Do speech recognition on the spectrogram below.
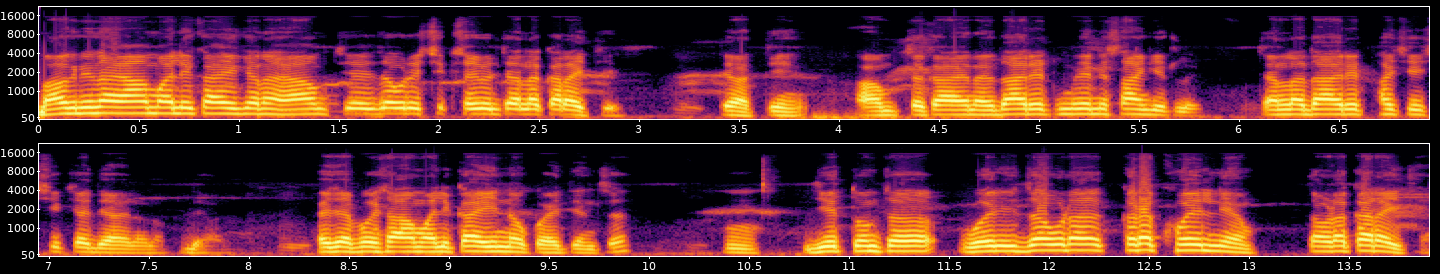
मागणी नाही. आम्हाला काय का नाही आमचे जेवढे शिक्षा होईल त्याला करायचे. त्या ते आमचं काय नाही डायरेक्ट त्यांनी सांगितलं त्यांना डायरेक्ट फाशी शिक्षा द्यायला लागते द्यायला त्याच्यापेक्षा आम्हाला काही नको आहे त्यांचं. जे तुमचं वरी जेवढा कडक होईल नियम तेवढा करायचा.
